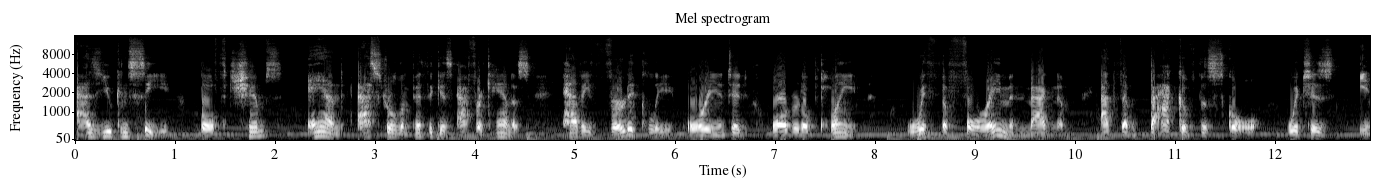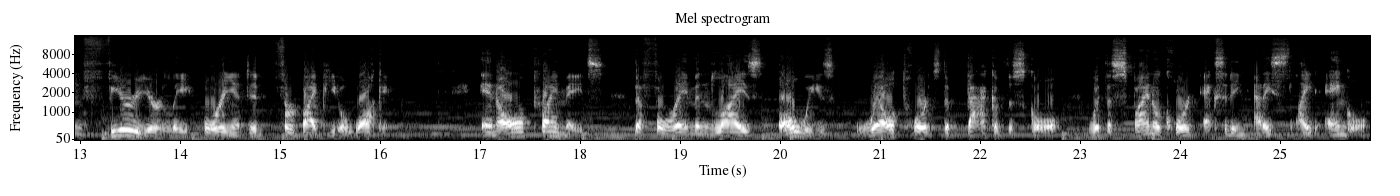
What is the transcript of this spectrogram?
As you can see, both chimps and Australopithecus africanus have a vertically oriented orbital plane, with the foramen magnum at the back of the skull, which is inferiorly oriented for bipedal walking. In all primates, the foramen lies always well towards the back of the skull, with the spinal cord exiting at a slight angle,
